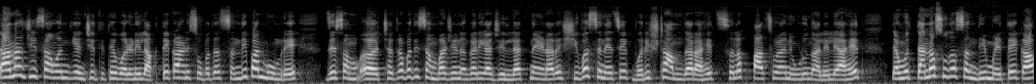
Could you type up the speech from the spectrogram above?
तानाजी सावंत यांची तिथे वर्णी लागते का? आणि सोबतच संदीपान भुमरे जे सं- छत्रपती संभाजीनगर या जिल्ह्यातनं येणारे शिवसेनेचे एक वरिष्ठ आमदार आहेत सलग पाच वेळा निवडून आलेले आहेत. त्यामुळे त्यांना सुद्धा संधी मिळते का?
